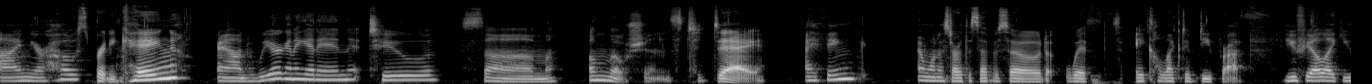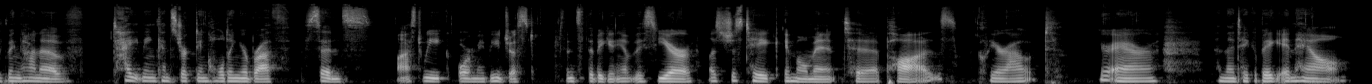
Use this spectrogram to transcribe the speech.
I'm your host, Brittany King, and we are going to get into some emotions today. I think I want to start this episode with a collective deep breath. If you feel like you've been kind of tightening, constricting, holding your breath since last week, or maybe just since the beginning of this year, let's just take a moment to pause, clear out your air and then take a big inhale.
